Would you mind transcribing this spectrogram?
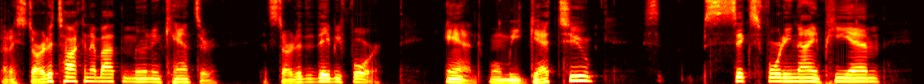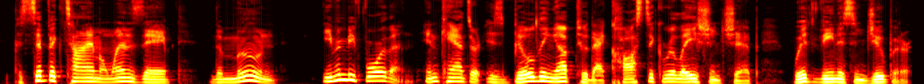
But I started talking about the moon and Cancer that started the day before. And when we get to 6:49 p.m. Pacific time on Wednesday, the moon even before then in Cancer is building up to that caustic relationship with Venus and Jupiter.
